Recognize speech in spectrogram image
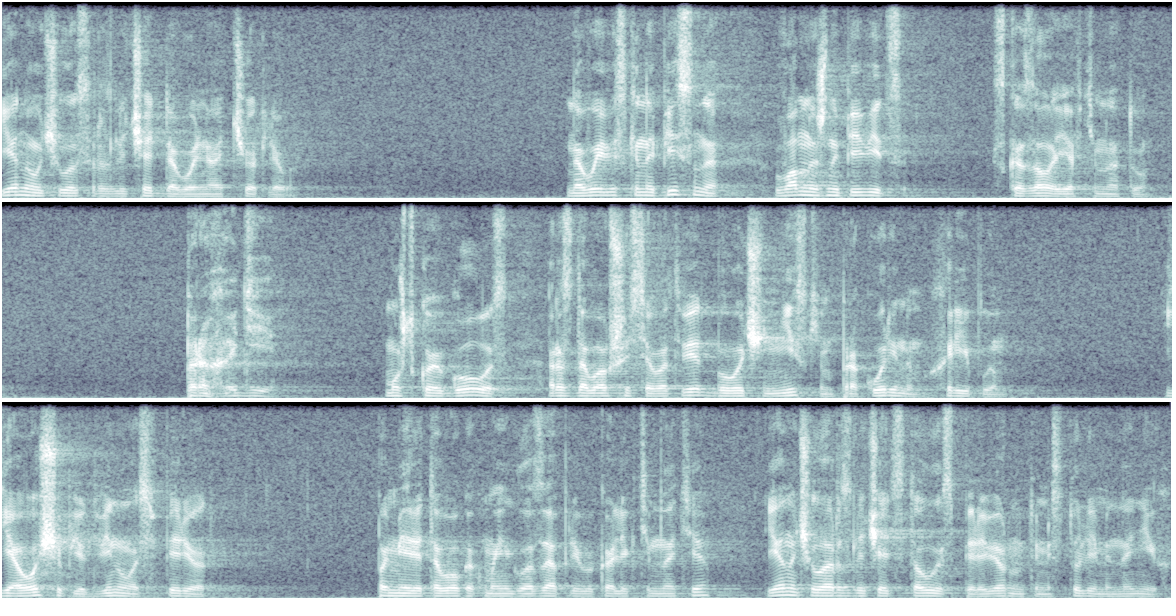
я научилась различать довольно отчетливо. На вывеске написано «Вам нужны певицы», сказала я в темноту. «Проходи». Мужской голос, раздававшийся в ответ, был очень низким, прокуренным, хриплым. Я ощупью двинулась вперед. По мере того, как мои глаза привыкали к темноте, я начала различать столы с перевернутыми стульями на них,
